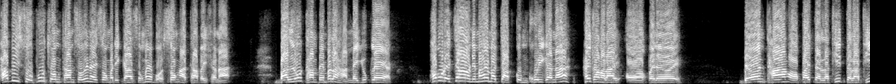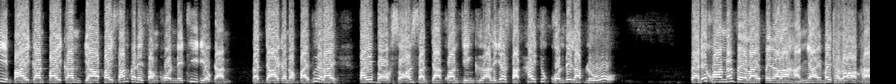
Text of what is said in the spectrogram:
พระภิกษุผู้ทรงธรรมทรงวินัยทรงมฎิกาทรงแม่บททรงอัฏฐาปชนะ บรรลุธรรมเป็นพระอรหันต์ในยุคแรก พระพุทธเจ้าเนี่ยไม่ให้มาจับกลุ่มคุยกันนะ ให้ทำอะไรออกไปเลย เดินทางออกไปแต่ละทิศแต่ละที่ไปกันไปกันอย่าไปซ้ำกันในสองคนในที่เดียวกัน กระจายกันออกไปเพื่ออะไร ไปบอกสอนสัจจากความจริงคืออริยสัจให้ทุกคนได้รับรู้ แต่ด้วยความนั้นเป็นอะไรเป็นอรหันต์ใหญ่ไม่ทะเลาะกับใคร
